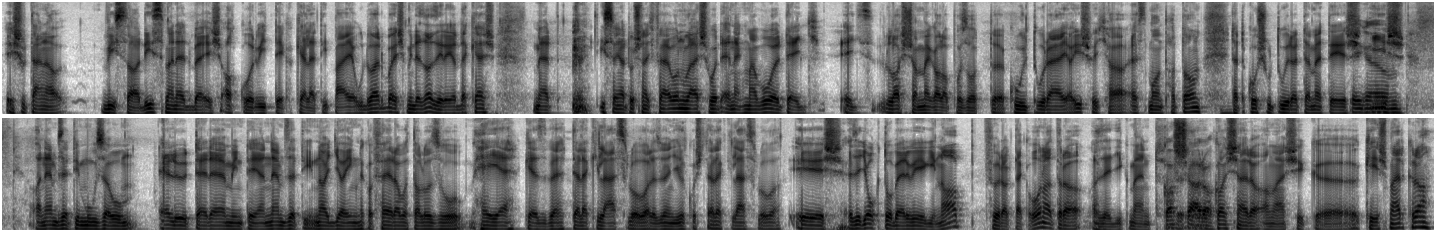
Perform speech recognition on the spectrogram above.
és utána vissza a díszmenetbe, és akkor vitték a keleti pályaudvarba, és mindez azért érdekes, mert iszonyatos nagy felvonulás volt, ennek már volt egy, egy lassan megalapozott kultúrája is, hogyha ezt mondhatom, tehát a Kossuth újratemetés Igen. is, a Nemzeti Múzeum előtere, mint ilyen nemzeti nagyjainknak a felravatalozó helye kezdve Teleki Lászlóval, az öngyilkos Teleki Lászlóval. És ez egy október végi nap, fölrakták a vonatra, az egyik ment Kassára, Kassára a másik Késmárkra,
